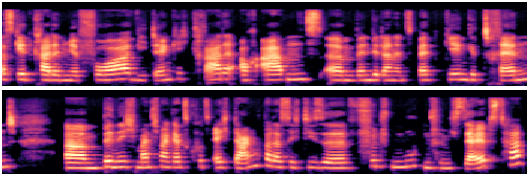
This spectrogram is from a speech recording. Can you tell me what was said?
was geht gerade in mir vor? Wie denke ich gerade? Auch abends, ähm, wenn wir dann ins Bett gehen, getrennt, ähm, bin ich manchmal ganz kurz echt dankbar, dass ich diese fünf Minuten für mich selbst habe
